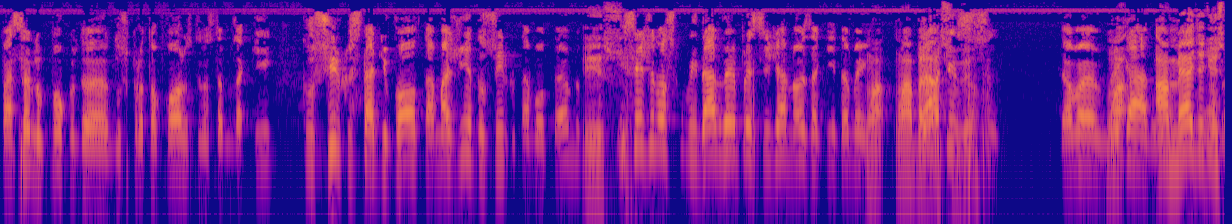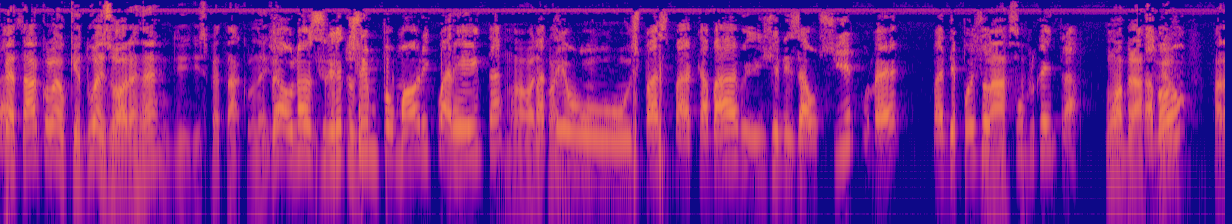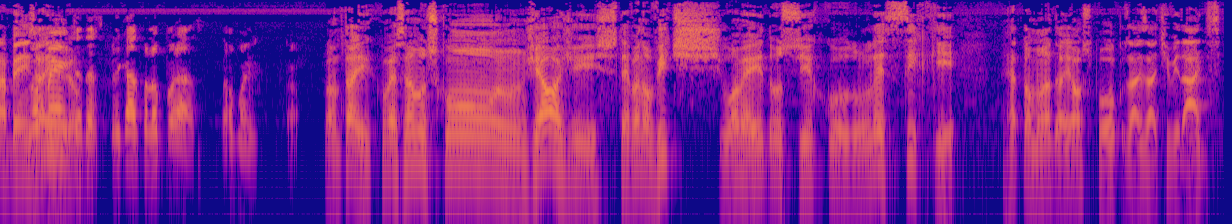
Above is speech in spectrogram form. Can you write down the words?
passando um pouco do, dos protocolos que nós estamos aqui. Que o circo está de volta, a magia do circo está voltando. Isso. E seja nosso convidado, venha prestigiar nós aqui também. Um, um abraço, viu? Então, obrigado. A, a média de um, um espetáculo é o quê? Duas horas, né? De, de espetáculo, né? Não, nós reduzimos para uma hora e quarenta. Para ter um espaço para acabar, higienizar o circo, né? Para depois o outro público entrar. Um abraço, tá bom? Viu? Parabéns aí, viu? Obrigado pelo abraço. Tamo. Pronto, tá aí. Conversamos com George Stevanovic, o homem aí do circo Le Cirque, retomando aí aos poucos as atividades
